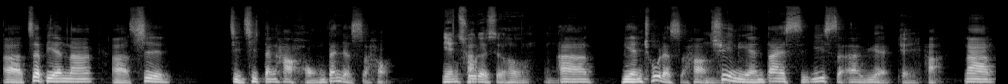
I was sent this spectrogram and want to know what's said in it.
呃这边呢呃是。景气灯号红灯的时候，年初的时候啊、嗯呃，年初的时候，嗯、去年大概十一、十二月，对，好，那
